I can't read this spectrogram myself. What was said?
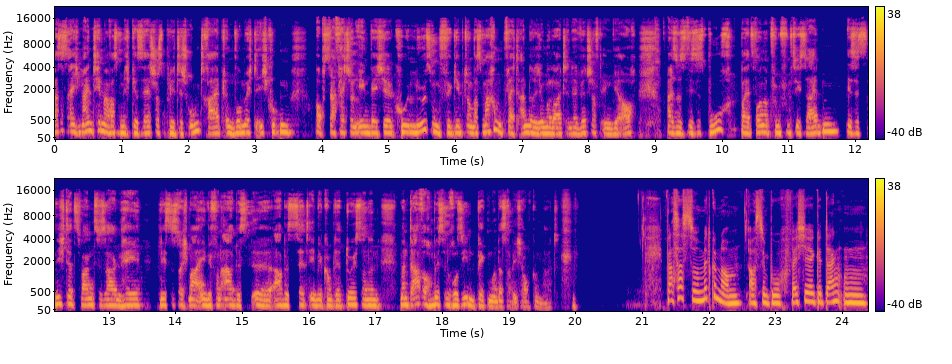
was ist eigentlich mein Thema, was mich gesellschaftspolitisch umtreibt und wo möchte ich gucken, ob es da vielleicht schon irgendwelche coolen Lösungen für gibt und was machen vielleicht andere junge Leute in der Wirtschaft irgendwie auch. Also dieses Buch bei 255 Seiten ist jetzt nicht der Zwang zu sagen, hey, lest es euch mal irgendwie von A bis, äh, A bis Z irgendwie komplett durch, sondern man darf auch ein bisschen Rosinen picken und das habe ich auch gemacht. Was hast du mitgenommen aus dem Buch? Welche Gedanken,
